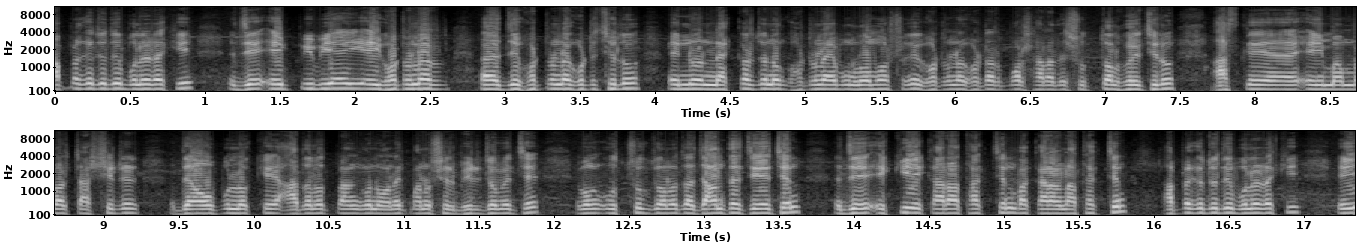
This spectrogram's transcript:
আপনাকে যদি বলে রাখি যে এই পিবিআই এই ঘটনার যে ঘটনা ঘটেছিল, এই ন্যাক্কারজনক ঘটনা এবং লোমহর্ষকের ঘটনা ঘটার পর সারা দেশ উত্তল হয়েছিল। আজকে এই মামলার চার্জশিটের দেওয়া উপলক্ষে আদালত প্রাঙ্গণে অনেক মানুষের ভিড় জমেছে এবং উৎসুক জনতা জানতে চেয়েছেন যে কে কারা থাকছেন বা কারা না থাকছেন, আপনাকে যদি বলে রাখি, এই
